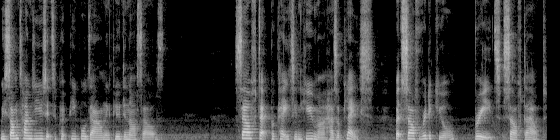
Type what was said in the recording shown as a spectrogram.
We sometimes use it to put people down, including ourselves. Self deprecating humour has a place, but self ridicule breeds self doubt.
